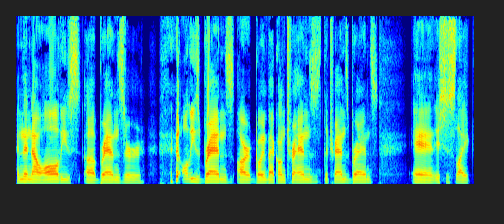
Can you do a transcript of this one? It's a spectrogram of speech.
And then now all these uh, brands are, all these brands are going back on trans, the trans brands, and it's just like,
